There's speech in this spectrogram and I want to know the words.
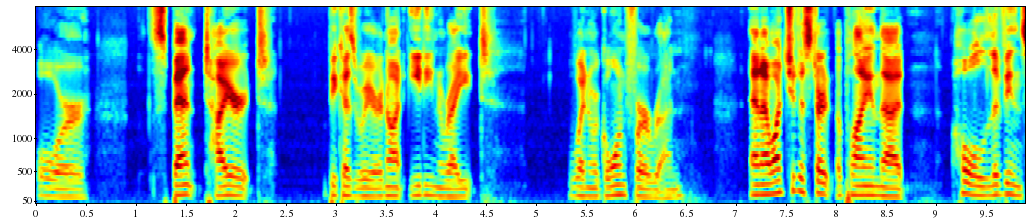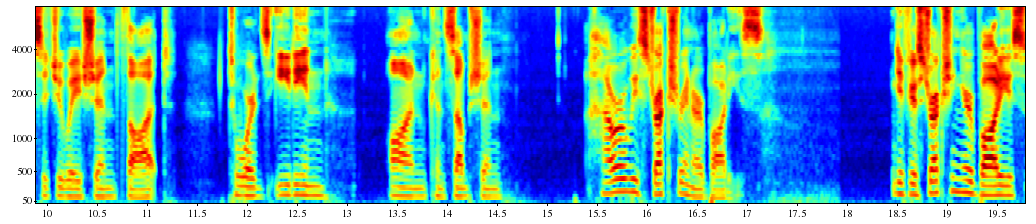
or spent tired because we are not eating right when we're going for a run. And I want you to start applying that whole living situation thought towards eating on consumption how are we structuring our bodies? If you're structuring your bodies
